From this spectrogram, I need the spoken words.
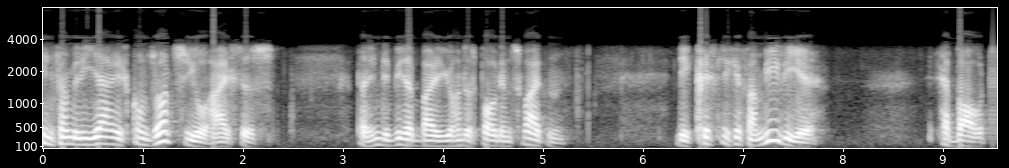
In familiaris consortio heißt es, da sind wir wieder bei Johannes Paul II die christliche Familie erbaut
